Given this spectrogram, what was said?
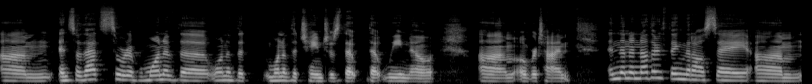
um, and so that's sort of one of the one of the one of the changes that that we note um, over time, and then another thing that I'll say um,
